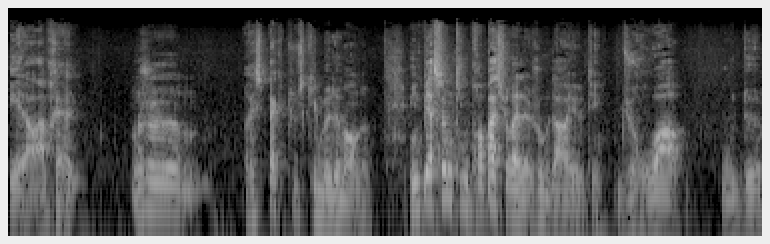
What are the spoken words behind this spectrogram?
Et alors après, je respecte tout ce qu'il me demande. Une personne qui ne prend pas sur elle le joug de la royauté, du roi ou, de,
